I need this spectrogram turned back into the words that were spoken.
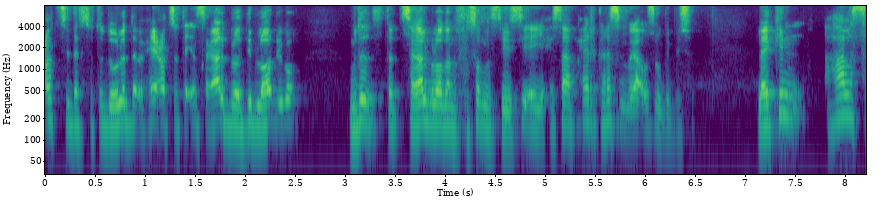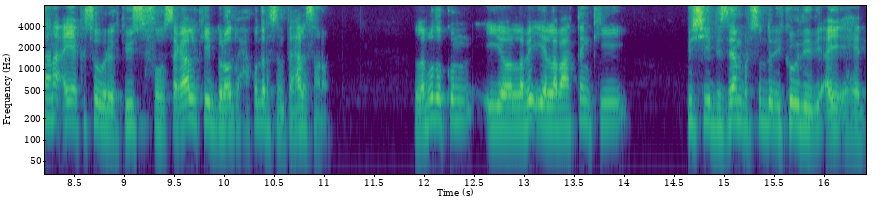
codsi darsato dowladda waxay codsatay in sagaal bilood dib loo dhigo muddo sagaal biloodana fursad la siiyey si ay xisaab xirka rasmiga u soo gudbiso. Laakiin hal sano ayaa ka soo wareegtay yuusufo sagaalkii bilood waxaa ku darsantay hal sano. Labada kun iyo laba iyo labaatankii bishii december soddon iyo kowdeedii ayay ahayd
